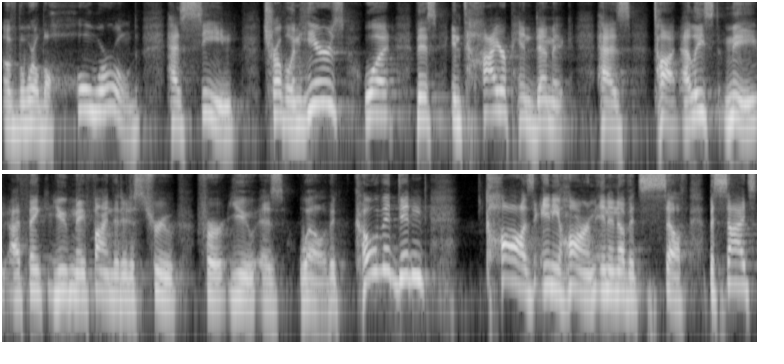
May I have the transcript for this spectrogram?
of the world. The whole world has seen trouble. And here's what this entire pandemic has taught, at least me. I think you may find that it is true for you as well. That COVID didn't cause any harm in and of itself besides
